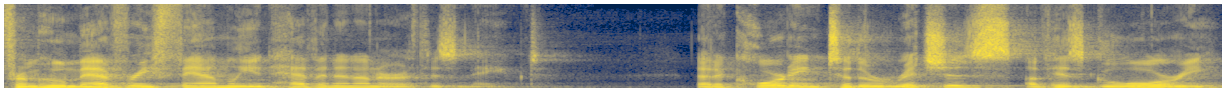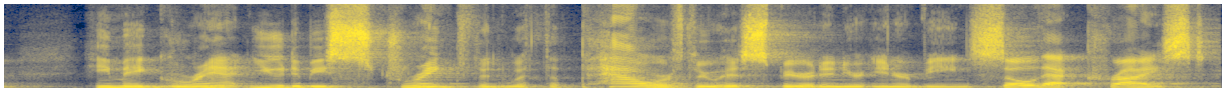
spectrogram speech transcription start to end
from whom every family in heaven and on earth is named, that according to the riches of his glory, he may grant you to be strengthened with the power through his Spirit in your inner being, so that Christ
